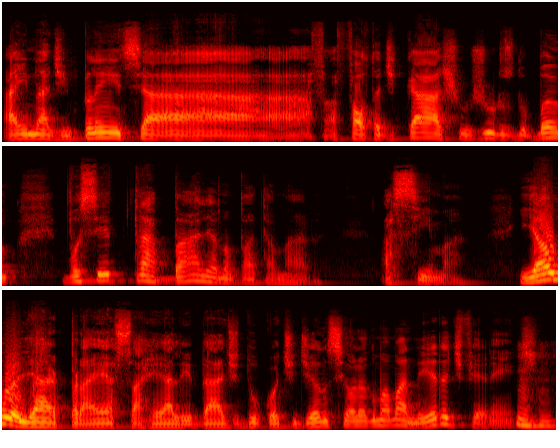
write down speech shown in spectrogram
a inadimplência, a, a, a falta de caixa, os juros do banco. Você trabalha no patamar acima. E ao olhar para essa realidade do cotidiano, você olha de uma maneira diferente. Uhum.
